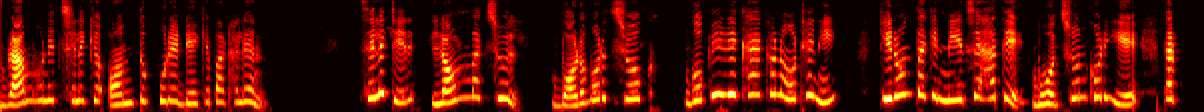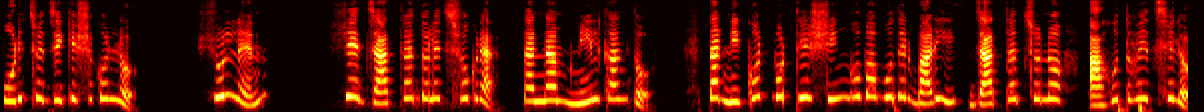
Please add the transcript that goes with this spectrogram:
ব্রাহ্মণের ছেলেকে অন্তপুরে ডেকে পাঠালেন। ছেলেটির লম্বা চুল, বড় বড় চোখ, গোপীর রেখা এখনও ওঠেনি। কিরণ তাকে নিজে হাতে ভোজন করিয়ে তার পরিচয় জিজ্ঞাসা করল, শুনলেন? সে যাত্রার দলের ছোকরা, তার নাম নীলকান্ত। তার নিকটবর্তী সিংহবাবুদের বাড়ি যাত্রার জন্য আহত হয়েছিল।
